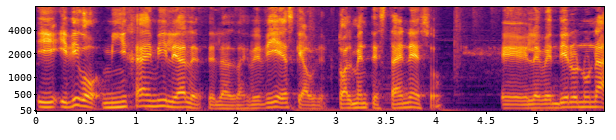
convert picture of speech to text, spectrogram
Y, y digo, mi hija Emilia, de la de 10, que actualmente está en eso, eh, le vendieron una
